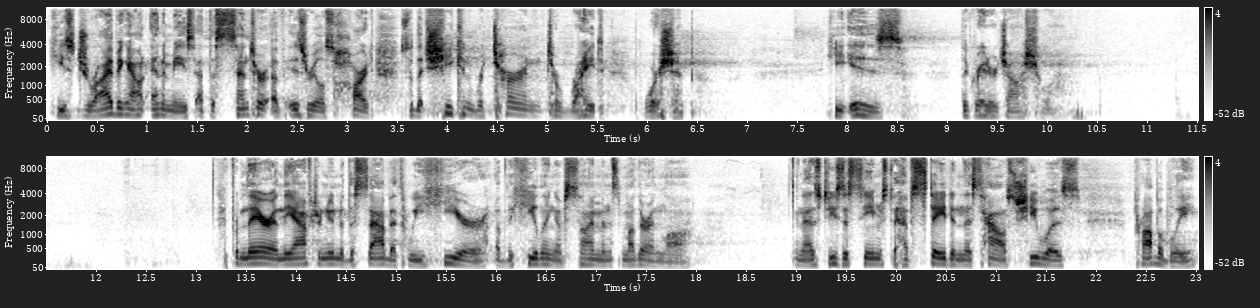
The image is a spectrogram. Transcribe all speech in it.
He's driving out enemies at the center of Israel's heart so that she can return to right worship. He is the greater Joshua. From there, in the afternoon of the Sabbath, we hear of the healing of Simon's mother in law. And as Jesus seems to have stayed in this house, she was probably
